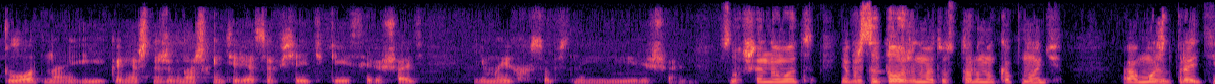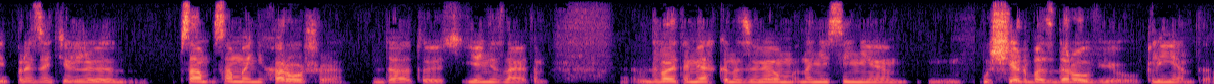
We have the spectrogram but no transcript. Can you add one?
плотно, и, конечно же, в наших интересах все эти кейсы решать, и мы их, собственно, и решаем. Слушай, ну вот я просто должен в эту сторону копнуть. А может пройти, произойти же сам, самое нехорошее, да, то есть, я не знаю, там, давай это мягко назовем нанесение ущерба здоровью клиента.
